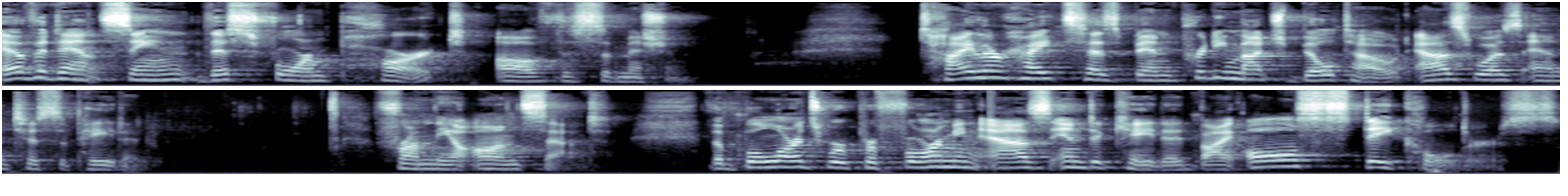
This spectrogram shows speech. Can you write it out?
evidencing this form part of the submission. Tyler Heights has been pretty much built out as was anticipated from the onset. The bollards were performing as indicated by all stakeholders.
